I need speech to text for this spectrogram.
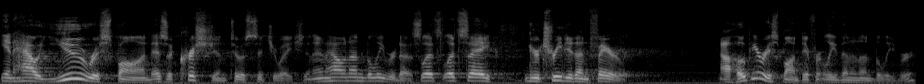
in how you respond as a Christian to a situation and how an unbeliever does? So let's, let's say you're treated unfairly. I hope you respond differently than an unbeliever.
